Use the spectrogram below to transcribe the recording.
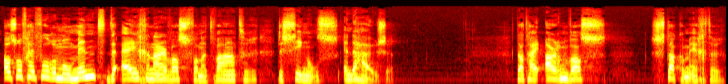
Alsof hij voor een moment de eigenaar was van het water, de singels en de huizen. Dat hij arm was, stak hem echter,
